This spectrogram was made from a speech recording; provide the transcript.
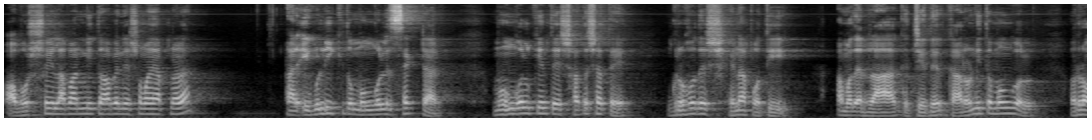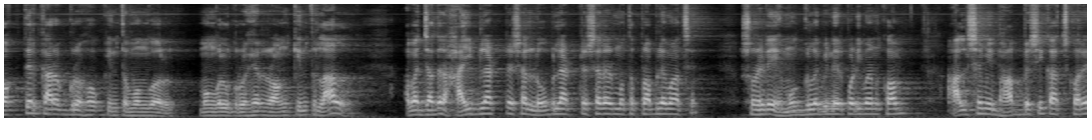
অবশ্যই লাভান্বিত হবেন এ সময় আপনারা। আর এগুলি কিন্তু মঙ্গলের সেক্টর। মঙ্গল কিন্তু এর সাথে সাথে গ্রহদের সেনাপতি। আমাদের রাগ, জেদের কারণই তো মঙ্গল, রক্তের কারক গ্রহ কিন্তু মঙ্গল মঙ্গল গ্রহের রং কিন্তু লাল। আবার যাদের high blood pressure low blood প্রেশারের মতো প্রবলেম আছে, শরীরে হেমোগ্লোবিনের পরিমাণ কম আলসেমি ভাব বেশি কাজ করে,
